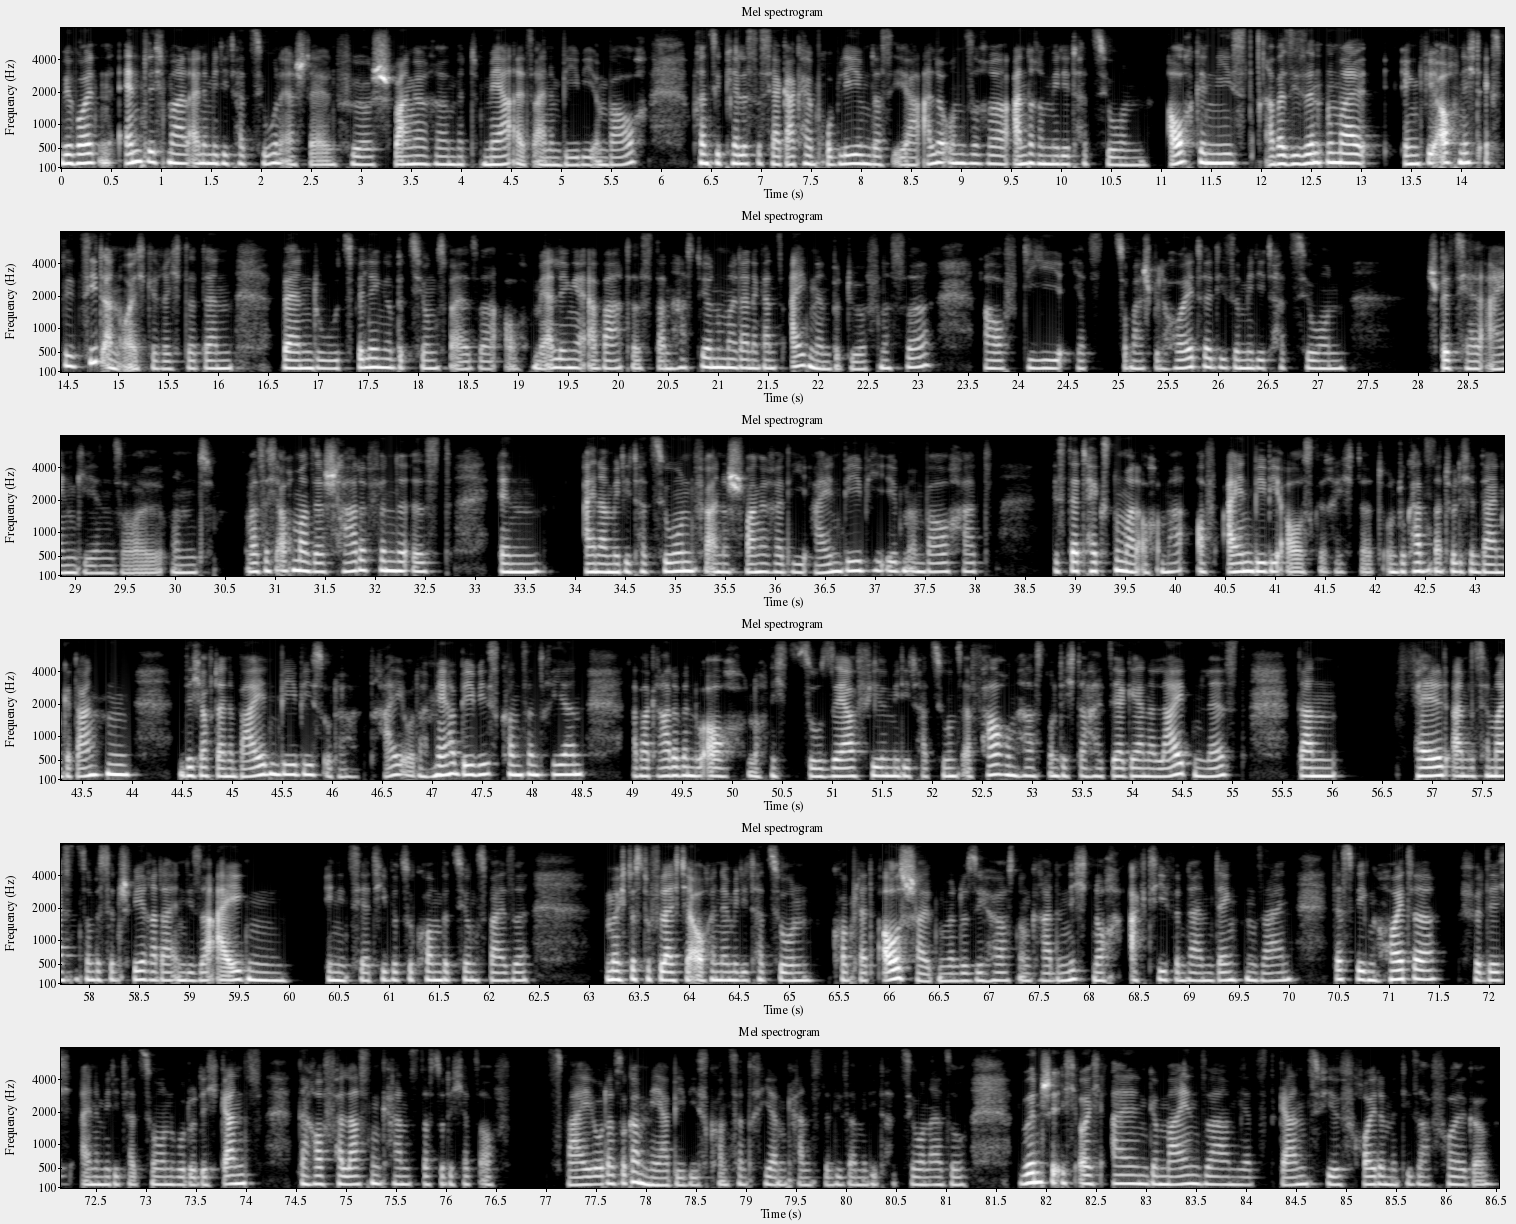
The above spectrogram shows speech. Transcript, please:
Wir wollten endlich mal eine Meditation erstellen für Schwangere mit mehr als einem Baby im Bauch. Prinzipiell ist es ja gar kein Problem, dass ihr alle unsere anderen Meditationen auch genießt, aber sie sind nun mal irgendwie auch nicht explizit an euch gerichtet, denn wenn du Zwillinge beziehungsweise auch Mehrlinge erwartest, dann hast du ja nun mal deine ganz eigenen Bedürfnisse, auf die jetzt zum Beispiel heute diese Meditation speziell eingehen soll. Und was ich auch immer sehr schade finde, ist in einer Meditation für eine Schwangere, die ein Baby eben im Bauch hat, ist der Text nun mal auch immer auf ein Baby ausgerichtet. Und du kannst natürlich in deinen Gedanken dich auf deine beiden Babys oder drei oder mehr Babys konzentrieren. Aber gerade wenn du auch noch nicht so sehr viel Meditationserfahrung hast und dich da halt sehr gerne leiten lässt, dann fällt einem das ja meistens so ein bisschen schwerer, da in diese Eigeninitiative zu kommen, beziehungsweise möchtest du vielleicht ja auch in der Meditation komplett ausschalten, wenn du sie hörst und gerade nicht noch aktiv in deinem Denken sein. Deswegen heute für dich eine Meditation, wo du dich ganz darauf verlassen kannst, dass du dich jetzt auf zwei oder sogar mehr Babys konzentrieren kannst in dieser Meditation. Also wünsche ich euch allen gemeinsam jetzt ganz viel Freude mit dieser Folge.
